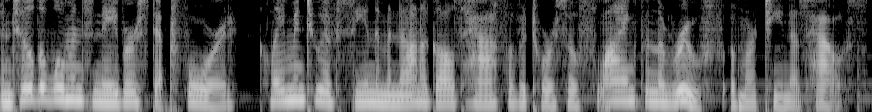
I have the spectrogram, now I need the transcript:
until the woman's neighbor stepped forward, claiming to have seen the Manananggal's half of a torso flying from the roof of Martina's house.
